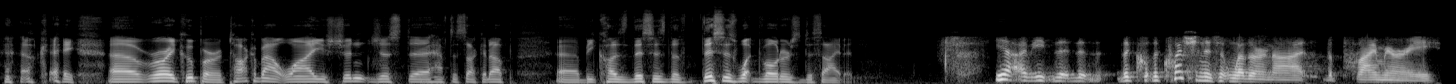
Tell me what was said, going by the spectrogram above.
okay. Uh, Rory Cooper, talk about why you shouldn't just uh, have to suck it up uh, because this is the this is what voters decided. Yeah, I mean the the the, the question isn't whether or not the primary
